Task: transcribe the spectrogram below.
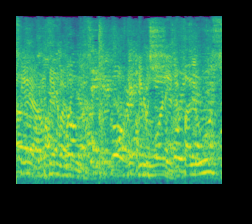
okay. I don't care if I. Give a shit if I lose.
